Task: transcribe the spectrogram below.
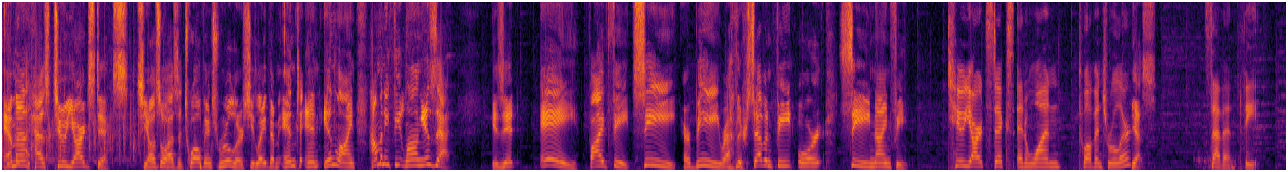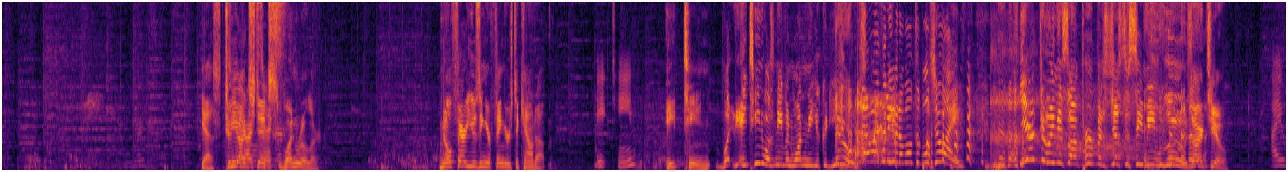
Emma has two yardsticks. She also has a 12 inch ruler. She laid them end to end in line. How many feet long is that? Is it A, five feet, C, or B, rather, seven feet, or C, nine feet? Two yardsticks and one 12 inch ruler? Yes. Seven feet. Yes. Two, Two yardsticks, yardsticks. one ruler. No fair using your fingers to count up. 18. 18. What? 18 wasn't even one that you could use. That wasn't even a multiple choice. You're doing this on purpose just to see me lose, aren't you? I.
